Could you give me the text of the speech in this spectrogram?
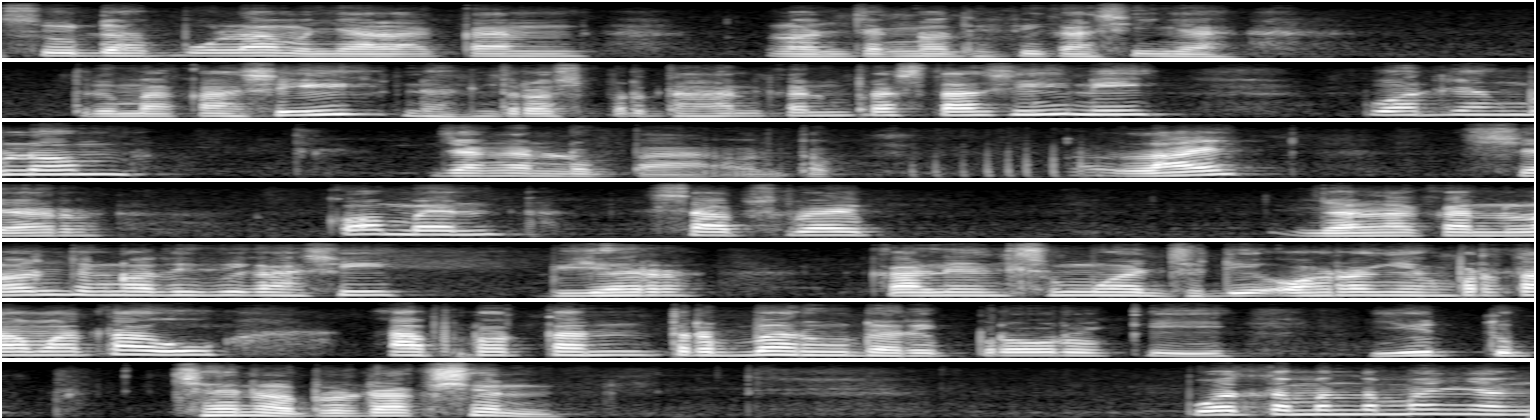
sudah pula menyalakan lonceng notifikasinya. Terima kasih dan terus pertahankan prestasi ini. Buat yang belum, jangan lupa untuk like, share, komen, subscribe, nyalakan lonceng notifikasi biar kalian semua jadi orang yang pertama tahu uploadan terbaru dari Pro Rookie YouTube channel production. Buat teman-teman yang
